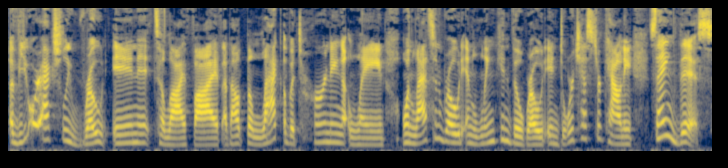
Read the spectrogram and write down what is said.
A viewer actually wrote in to Live 5 about the lack of a turning lane on Ladson Road and Lincolnville Road in Dorchester County, saying this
